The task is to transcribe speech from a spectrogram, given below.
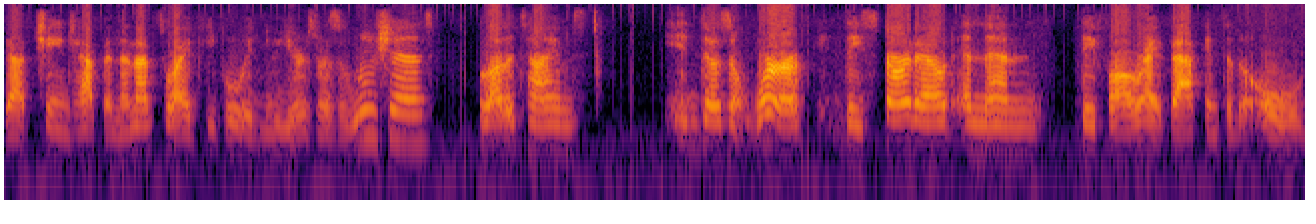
that change happen. And that's why people with New Year's resolutions, a lot of times it doesn't work. They start out and then they fall right back into the old,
